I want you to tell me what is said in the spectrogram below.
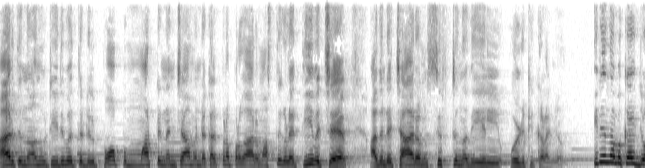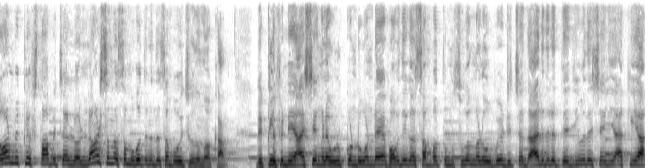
ആയിരത്തി നാനൂറ്റി ഇരുപത്തെട്ടിൽ പോപ്പ് മാർട്ടിൻ അഞ്ചാമന്റെ കൽപ്പനപ്രകാരം അസ്ഥികളെ തീവച്ച് അതിന്റെ ചാരം സ്വിഫ്റ്റ് നദിയിൽ ഒഴുക്കിക്കളഞ്ഞു. ഇനി നമുക്ക് ജോൺ വിക്ലിഫ് സ്ഥാപിച്ച ലൊല്ലാഴ്സ് എന്ന സമൂഹത്തിന് എന്ത് സംഭവിച്ചു എന്ന് നോക്കാം. വിക്ലിഫിന്റെ ആശയങ്ങളെ ഉൾക്കൊണ്ടുകൊണ്ട് ഭൗതിക സമ്പത്തും സുഖങ്ങളും ഉപേക്ഷിച്ച് ദാരിദ്ര്യത്തെ ജീവിതശൈലിയാക്കിയ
